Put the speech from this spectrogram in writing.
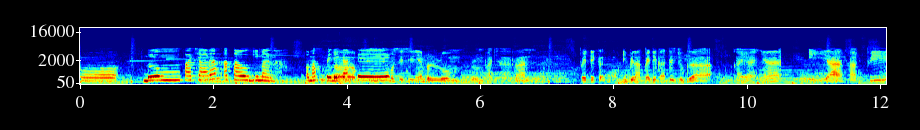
Oh, belum pacaran atau gimana? Atau masih PDKT? Eh, posisinya belum belum pacaran PDK dibilang PDKT juga kayaknya iya tapi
